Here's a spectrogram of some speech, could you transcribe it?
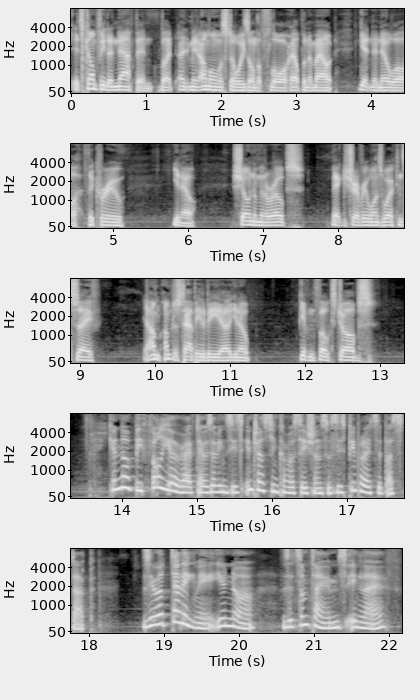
it's comfy to nap in, but I mean, I'm almost always on the floor helping them out, getting to know all the crew, you know, showing them the ropes, making sure everyone's working safe. Yeah, I'm I'm just happy to be, uh, you know, giving folks jobs. You know, before you arrived, I was having these interesting conversations with these people at the bus stop. They were telling me, you know, that sometimes in life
